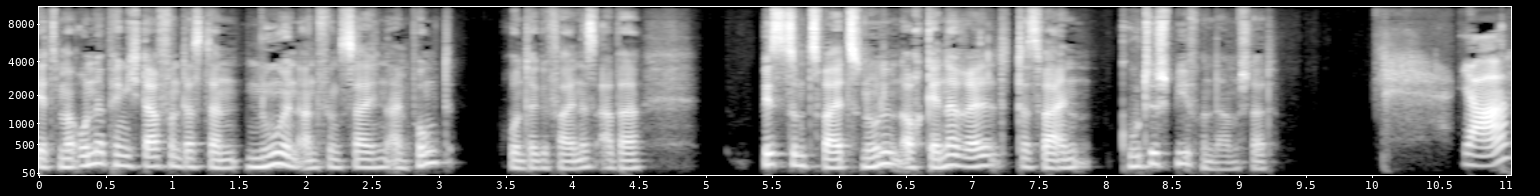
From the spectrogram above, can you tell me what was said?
jetzt mal unabhängig davon, dass dann nur in Anführungszeichen ein Punkt runtergefallen ist, aber bis zum 2 zu 0 und auch generell, das war ein gutes Spiel von Darmstadt. Ja,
